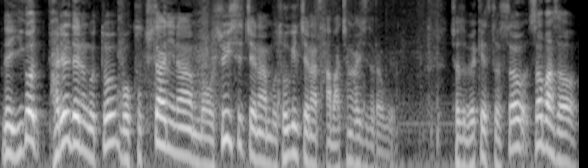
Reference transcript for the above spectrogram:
근데 이거 발열되는 것도 뭐 국산이나 뭐 스위스제나 뭐 독일제나 다 마찬가지더라고요. 저도 몇개더 써, 써봐서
